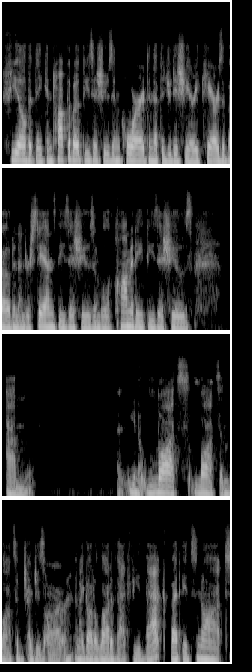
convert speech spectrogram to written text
feel that they can talk about these issues in court and that the judiciary cares about and understands these issues and will accommodate these issues. Um, you know, lots, lots and lots of judges are, and I got a lot of that feedback, but it's not,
